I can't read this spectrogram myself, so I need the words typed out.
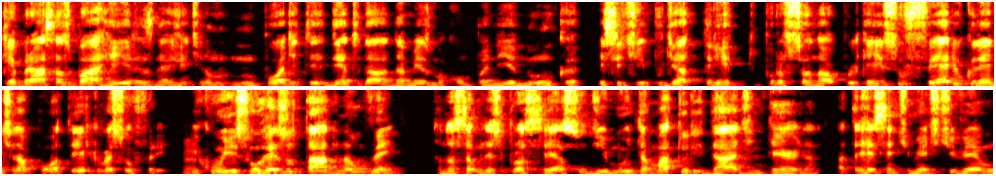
quebrar essas barreiras, né? A gente não, não pode ter dentro da, da mesma companhia nunca esse tipo de atrito profissional, porque isso fere o cliente na ponta, ele que vai sofrer. É. E com isso o resultado não vem. Então, nós estamos nesse processo de muita maturidade interna. Até recentemente tivemos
